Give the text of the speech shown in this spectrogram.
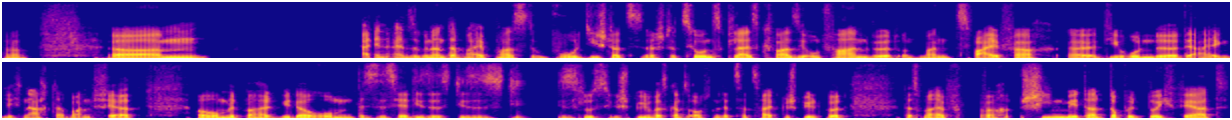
Ähm, ein, ein sogenannter Bypass, wo die Station, das Stationsgleis quasi umfahren wird und man zweifach äh, die Runde der eigentlichen Achterbahn fährt, womit man halt wiederum, das ist ja dieses, dieses, dieses lustige Spiel, was ganz oft in letzter Zeit gespielt wird, dass man einfach Schienenmeter doppelt durchfährt,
